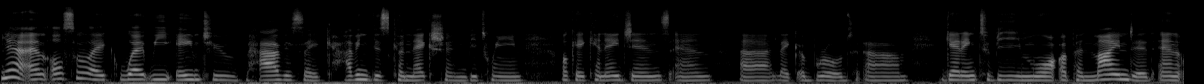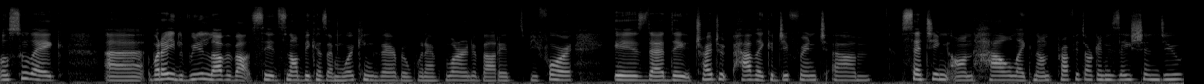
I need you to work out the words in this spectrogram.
Yeah, and also like what we aim to have is like having this connection between okay Canadians and uh, like abroad, um, getting to be more open-minded, and also like uh, what I really love about CEED, it's not because I'm working there, but what I've learned about it before is that they try to have like a different um, setting on how like nonprofit organizations do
